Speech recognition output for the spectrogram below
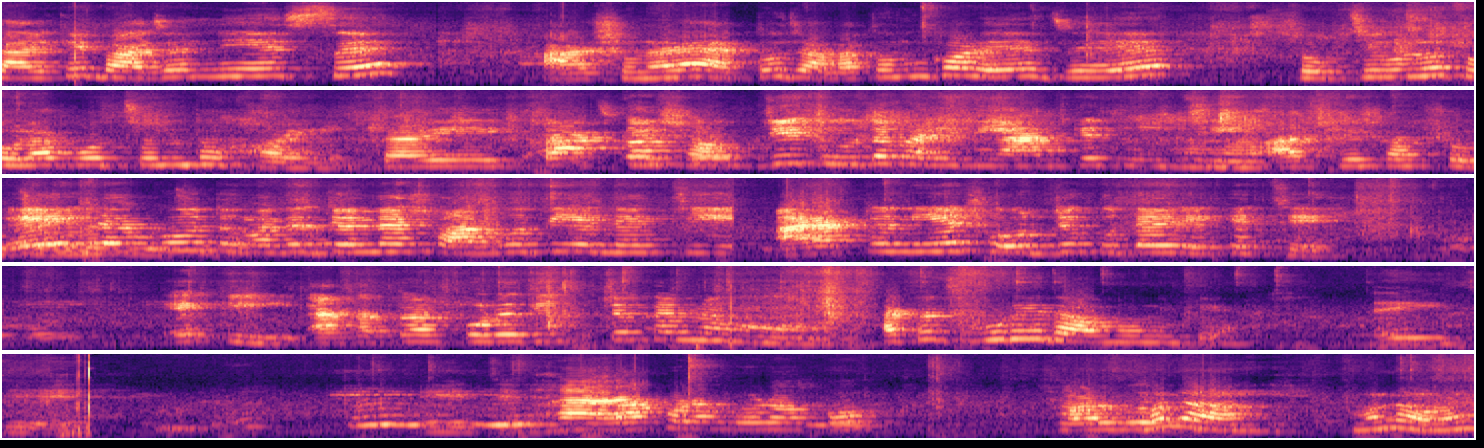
কালকে বাজার নিয়ে এসছে আর সোনারা এত জ্বালাতন করে যে সবজিগুলো তোলা পর্যন্ত হয়নি। তাই আজকে সবজি তুলতে পারিনি আজকে তুলছি। আজকে সব সবজি এই দেখো তোমাদের জন্য শরবতি এনেছি। আর একটা নিয়ে সূর্য কোথায় রেখেছে? এ কি একাকার করে দিচ্ছ কেন? একটা ঝুড়ি দাও মনিকে। এই যে এই যে হ্যাঁ রাখো রাখো রাখো। শরবতি মনে ওরকম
